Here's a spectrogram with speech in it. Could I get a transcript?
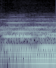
Bye.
